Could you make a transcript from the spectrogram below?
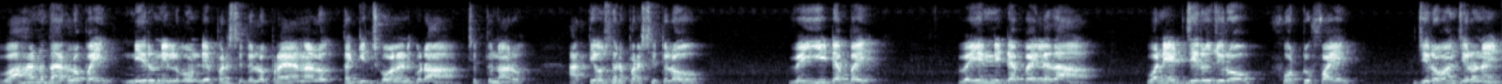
వాహనదారులపై నీరు నిల్వ ఉండే పరిస్థితుల్లో ప్రయాణాలు తగ్గించుకోవాలని కూడా చెప్తున్నారు. అత్యవసర పరిస్థితుల్లో వెయ్యి డెబ్బై. వెయ్యిన్ని డెబ్బై లేదా one eight zero zero four two five zero one zero nine.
